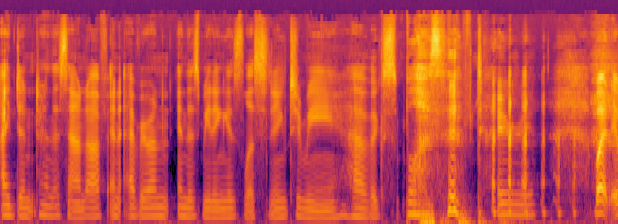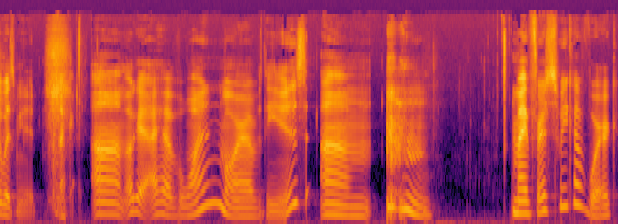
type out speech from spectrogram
I didn't turn the sound off and everyone in this meeting is listening to me have explosive diarrhea? but it was muted. Okay. Um. Okay. I have one more of these. Um. my first week of work.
